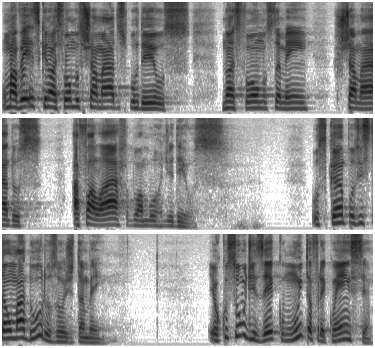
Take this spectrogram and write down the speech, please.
Uma vez que nós fomos chamados por Deus, nós fomos também chamados a falar do amor de Deus. Os campos estão maduros hoje também. Eu costumo dizer com muita frequência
